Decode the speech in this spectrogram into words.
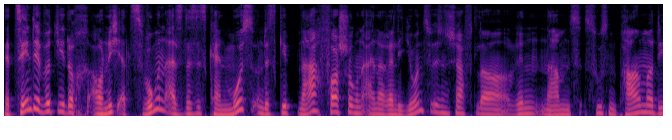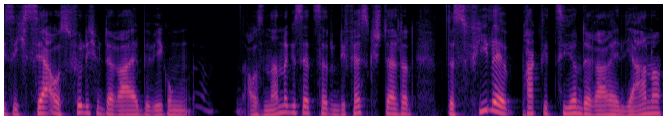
Der Zehnte wird jedoch auch nicht erzwungen, also das ist kein Muss und es gibt Nachforschungen einer Religionswissenschaftlerin namens Susan Palmer, die sich sehr ausführlich mit der Rael-Bewegung auseinandergesetzt hat und die festgestellt hat, dass viele praktizierende Raelianer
